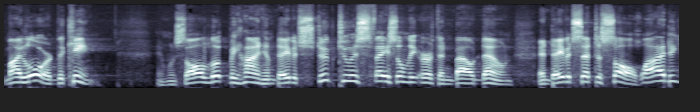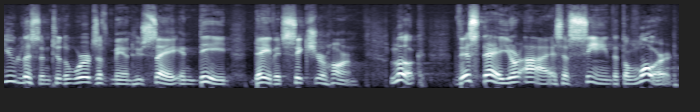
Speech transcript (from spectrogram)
My Lord, the king. And when Saul looked behind him, David stooped to his face on the earth and bowed down. And David said to Saul, Why do you listen to the words of men who say, Indeed, David seeks your harm? Look, this day your eyes have seen that the Lord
